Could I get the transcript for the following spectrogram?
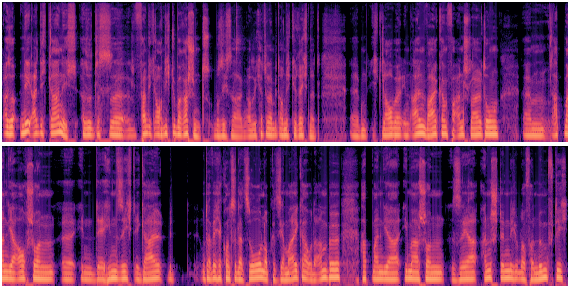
Also, nee, eigentlich gar nicht. Also, das äh, fand ich auch nicht überraschend, muss ich sagen. Also, ich hätte damit auch nicht gerechnet. Ähm, ich glaube, in allen Wahlkampfveranstaltungen ähm, hat man ja auch schon äh, in der Hinsicht, egal mit unter welcher Konstellation, ob jetzt Jamaika oder Ampel, hat man ja immer schon sehr anständig und auch vernünftig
